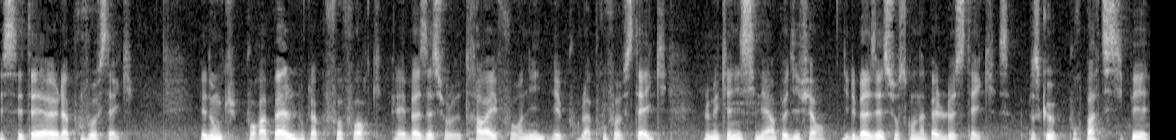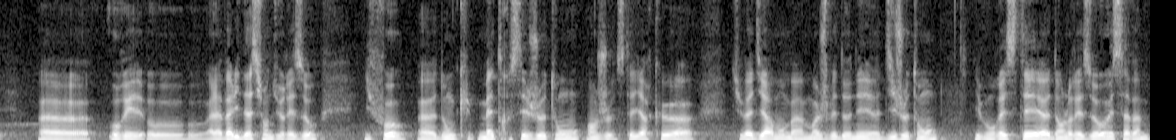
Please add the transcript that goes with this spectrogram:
et c'était la proof of stake. Et donc pour rappel, donc la proof of work elle est basée sur le travail fourni et pour la proof of stake le mécanisme il est un peu différent. Il est basé sur ce qu'on appelle le stake parce que pour participer euh, à la validation du réseau, il faut euh, donc mettre ces jetons en jeu. C'est-à-dire que euh, tu vas dire, bon, ben, moi je vais donner 10 jetons, ils vont rester dans le réseau et ça va me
